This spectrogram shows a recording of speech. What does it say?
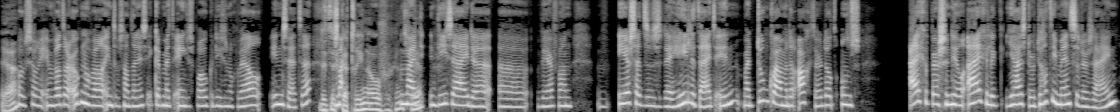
Ja. ja? Oh, sorry. En wat er ook nog wel interessant aan is, ik heb met één gesproken die ze nog wel inzetten. Dit is Katrien overigens. Maar weer. die, die zeiden eh, weer van, eerst zetten we ze de hele tijd in, maar toen kwamen we erachter dat ons eigen personeel eigenlijk, juist doordat die mensen er zijn,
